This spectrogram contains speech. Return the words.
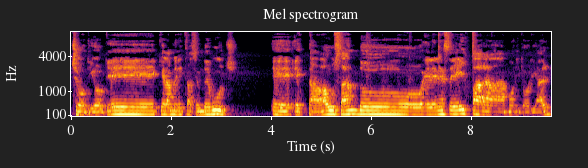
choteó que, que la administración de Bush estaba usando el NSA para monitorear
